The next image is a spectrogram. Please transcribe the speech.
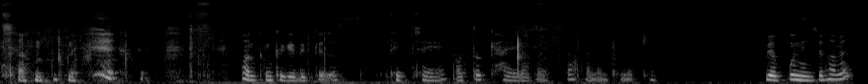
참네. 방금 그게 느껴졌어. 대체 어떻게 하려고 했어? 하는 그 느낌. 몇 분인지 하면?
